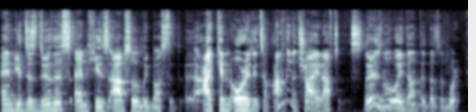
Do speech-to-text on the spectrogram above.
and you just do this, and he's absolutely busted. I can already tell. I'm gonna try it after this. There is no way Dante doesn't work.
